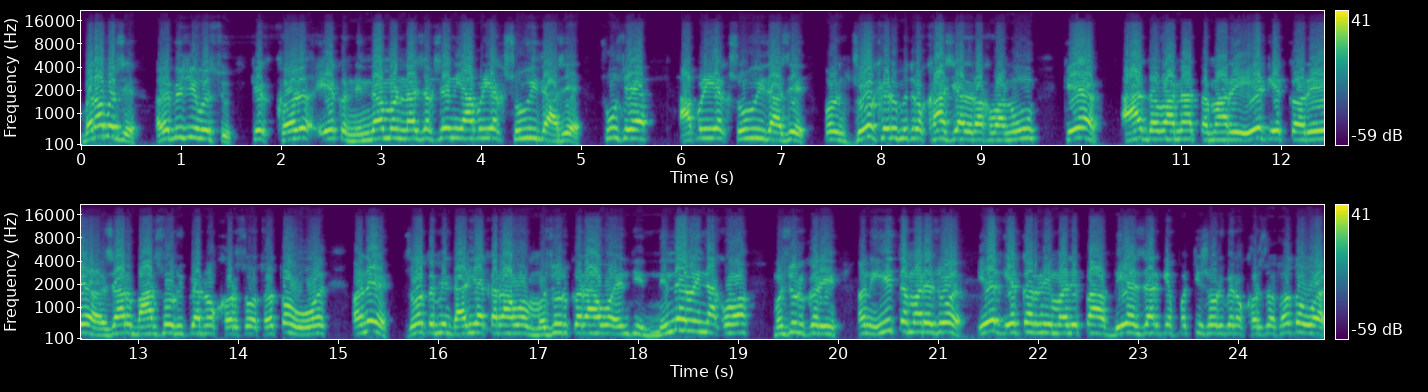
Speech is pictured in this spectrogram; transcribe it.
બરાબર છે? હવે બીજી વસ્તુ કે ખડ એક નિંદામણ નાશક છે ને આપણી એક સુવિધા છે. શું છે? આપણી એક સુવિધા છે. પણ જો ખેડૂત મિત્રો ખાસ યાદ રાખવાનું કે આ દવાના તમારે એક એકરે હજાર બારસો રૂપિયાનો ખર્ચો થતો હોય અને જો તમે દાળિયા કરાવો, મજૂર કરાવો, એનાથી નિંદાવી નાખો, મજૂર કરી અને એ તમારે જો એક એકરની માલિપા બે હજાર કે પચીસો રૂપિયાનો ખર્ચો થતો હોય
